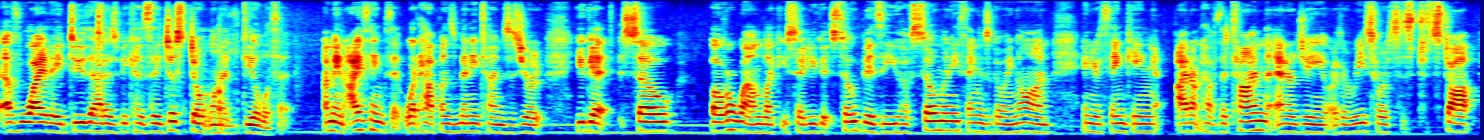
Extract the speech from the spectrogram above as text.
of why they do that, is because they just don't want to deal with it? I mean, I think that what happens many times is you're you get so overwhelmed like you said you get so busy you have so many things going on and you're thinking i don't have the time the energy or the resources to stop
